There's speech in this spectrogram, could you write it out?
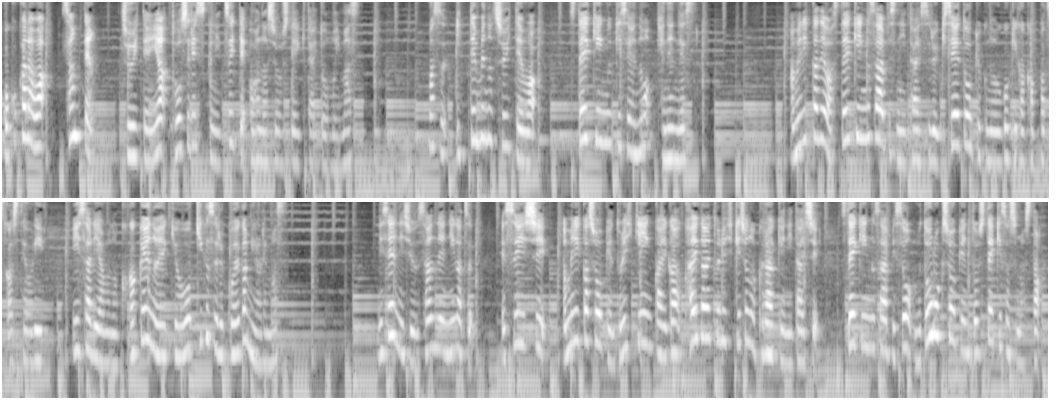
ここからは3点注意点や投資リスクについてお話をしていきたいと思います。まず1点目の注意点はステーキング規制の懸念です。アメリカではステーキングサービスに対する規制当局の動きが活発化しておりイーサリアムの価格への影響を危惧する声が見られます。2023年2月 SEC アメリカ証券取引委員会が海外取引所のクラーケンに対しステーキングサービスを無登録証券として起訴しました。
